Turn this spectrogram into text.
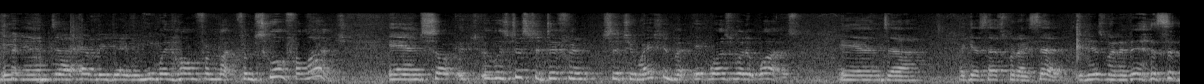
And uh, every day when he went home from, from school for lunch. And so it, it was just a different situation, but it was what it was. And uh, I guess that's what I said. It is what it is.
